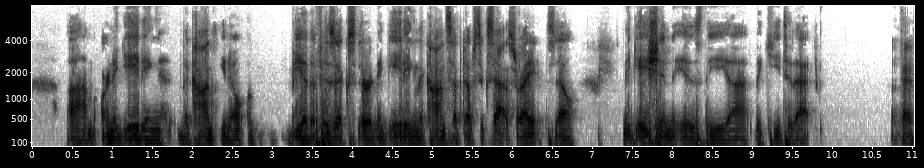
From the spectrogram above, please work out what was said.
um, are negating the con, you know, via the physics, they're negating the concept of success, right? So negation is the uh, the key to that. Okay.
